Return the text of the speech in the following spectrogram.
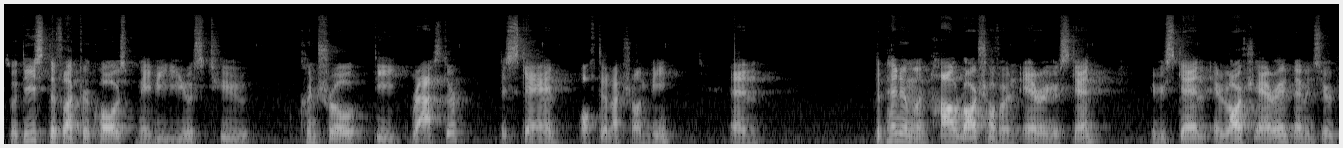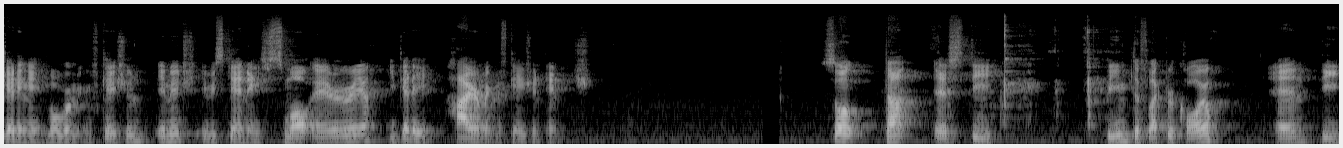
So these deflector coils may be used to control the raster, the scan of the electron beam. And depending on how large of an area you scan, if you scan a large area, that means you're getting a lower magnification image. If you scan a small area, you get a higher magnification image. So that is the beam deflector coil and the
